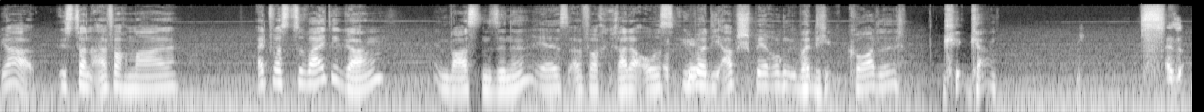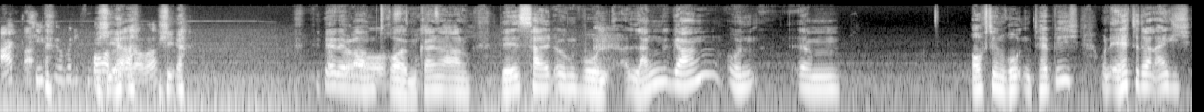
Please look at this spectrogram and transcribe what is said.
ja, ist dann einfach mal etwas zu weit gegangen, im wahrsten Sinne. Er ist einfach geradeaus Okay. über die Absperrung, über die Kordel gegangen. Also aktiv über die Pforte, ja, oder was? Ja. Ja, der Hör war am. Träumen, keine Ahnung. Der ist halt irgendwo lang gegangen und ähm, auf den roten Teppich und er hätte dann eigentlich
